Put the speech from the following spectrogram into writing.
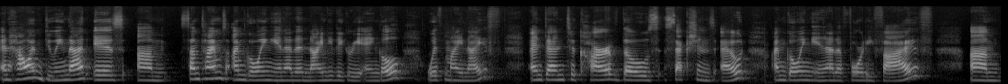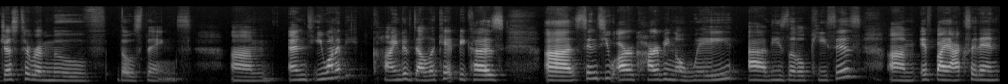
And how I'm doing that is um, sometimes I'm going in at a 90 degree angle with my knife. And then to carve those sections out, I'm going in at a 45 um, just to remove those things. Um, and you want to be kind of delicate because uh, since you are carving away uh, these little pieces, um, if by accident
